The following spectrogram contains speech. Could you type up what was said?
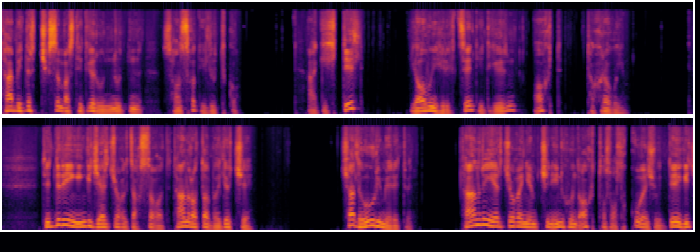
Та бидэрт ч гэсэн бас тэдгээр үннүүд нь сонсоход илүүдэхгүй. А гэхдээ л Йовын хэрэгцээнд тэдгээр нь огт тохироогүй юм. Тэдний ингэж ярьж байгааг зогсоогоод та нар одоо болиоч. Шал өөр юм яриад байна. Та нарын ярьж байгаа юм чинь энэ хүнд огт тус болохгүй байх шүү дээ гэж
